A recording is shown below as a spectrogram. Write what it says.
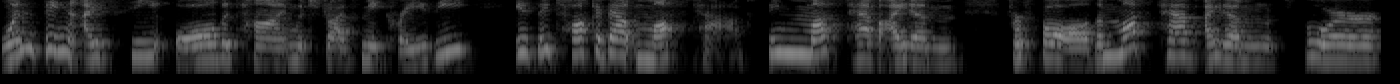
One thing I see all the time, which drives me crazy, is they talk about must-haves. The must-have item for fall, the must-have items for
